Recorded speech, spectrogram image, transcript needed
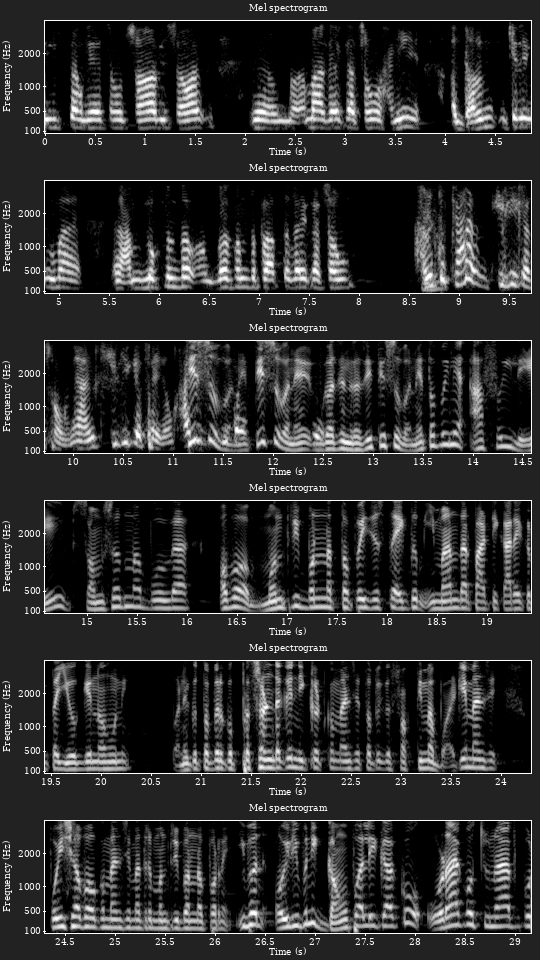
निवृत्तमा गएका छौँ। समावेश समाजमा गएका छौँ। हामी धर्म के अरे उमा हामी लोकतन्त्र गणतन्त्र प्राप्त गरेका छौँ। हामी त कहाँ चुकेका छौँ भने हामी चुकेका छैनौँ। त्यसो भने त्यसो भने गजेन्द्रजी त्यसो भने तपाईँले आफैले संसदमा बोल्दा अब मन्त्री बन्न तपाईँ जस्ता एकदम इमान्दार पार्टी कार्यकर्ता योग्य नहुने भनेको तपाईँहरूको प्रचण्डकै निकटको मान्छे तपाईँको शक्तिमा भएकै मान्छे पैसा भएको मान्छे मात्र मन्त्री बन्न पर्ने इभन अहिले पनि गाउँपालिकाको ओडाको चुनावको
